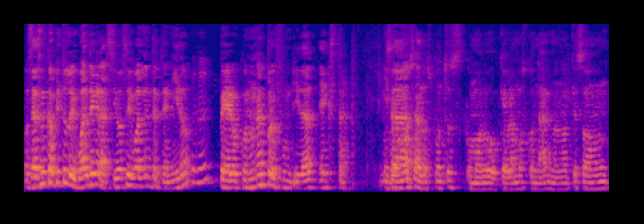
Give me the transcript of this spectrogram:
O sea, es un capítulo igual de gracioso, igual de entretenido, pero con una profundidad extra. Y vamos a los puntos como lo que hablamos con Arno, ¿no? Que son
